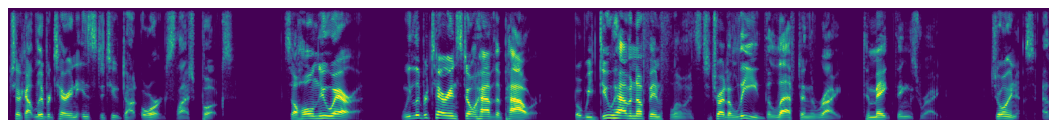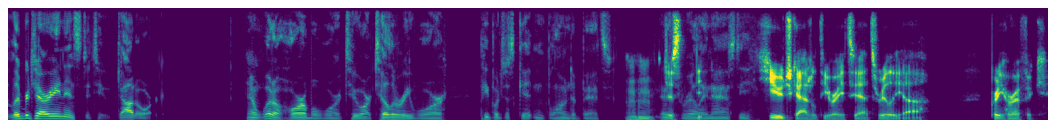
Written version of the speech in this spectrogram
Check out libertarianinstitute.org slash books. It's a whole new era. We libertarians don't have the power, but we do have enough influence to try to lead the left and the right to make things right. Join us at libertarianinstitute.org. And what a horrible war, too. Artillery war. People just getting blown to bits. Mm-hmm. It's just really nasty. Huge casualty rates. Yeah, it's really uh, pretty horrific.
